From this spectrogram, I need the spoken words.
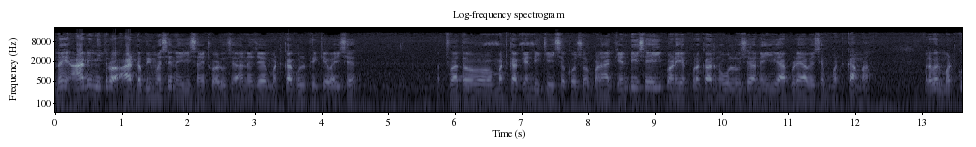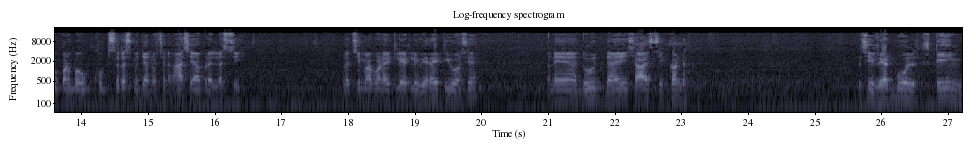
નહીં આ નહીં મિત્રો આ ડબ્બીમાં છે ને એ સાઠવાળું છે. અને જે મટકા ગુલ્ફી કહેવાય છે. અથવા તો મટકા કેન્ડી કહી શકો છો. પણ આ કેન્ડી છે એ પણ એક પ્રકારનું ઓલું છે અને એ આપણે આવે છે મટકામાં. બરાબર? મટકું પણ બહુ ખૂબ સરસ મજાનું છે ને આ છે આપણે લસ્સી. લસ્સીમાં પણ એટલી એટલી વેરાયટીઓ છે. અને દૂધ, દહીં, છાશ, શ્રીખંડ. પછી રેડબુલ સ્ટિંગ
